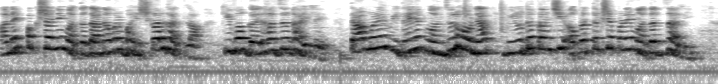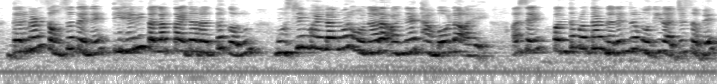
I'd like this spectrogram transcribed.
अनेक पक्षांनी मतदानावर बहिष्कार घातला किंवा गैरहजर राहिले. त्यामुळे विधेयक मंजूर होण्यात विरोधकांची अप्रत्यक्षपणे मदत झाली. दरम्यान संसदेने तिहेरी तलाक कायदा रद्द करून मुस्लिम महिलांवर होणारा अन्याय थांबवला आहे असे पंतप्रधान नरेंद्र मोदी राज्यसभेत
